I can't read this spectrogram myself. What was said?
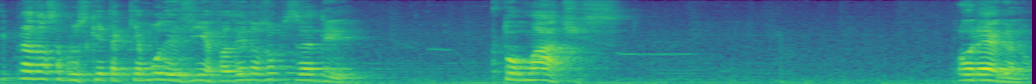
E para nossa brusqueta que é molezinha fazer, nós vamos precisar de tomates, orégano,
